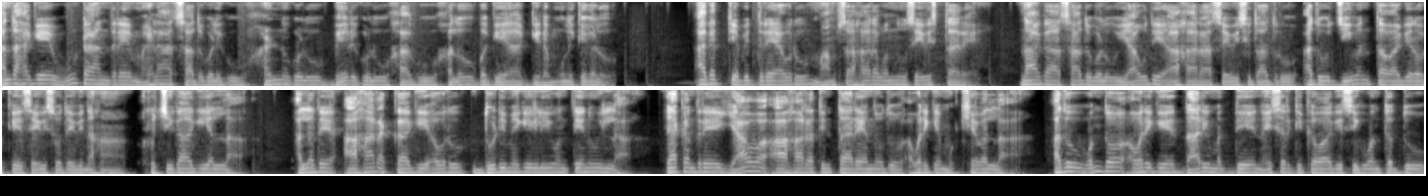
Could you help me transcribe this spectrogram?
ಅಂದಹಾಗೆ ಊಟ ಅಂದರೆ ಮಹಿಳಾ ಸಾಧುಗಳಿಗೂ ಹಣ್ಣುಗಳು, ಬೇರುಗಳು ಹಾಗೂ ಹಲವು ಬಗೆಯ ಗಿಡಮೂಲಿಕೆಗಳು. ಅಗತ್ಯ ಬಿದ್ದರೆ ಅವರು ಮಾಂಸಾಹಾರವನ್ನು ಸೇವಿಸ್ತಾರೆ. ನಾಗ ಸಾಧುಗಳು ಯಾವುದೇ ಆಹಾರ ಸೇವಿಸುವುದಾದರೂ ಅದು ಜೀವಂತವಾಗಿರೋಕೆ ಸೇವಿಸೋದೇ ವಿನಃ ರುಚಿಗಾಗಿ ಅಲ್ಲ ಅಲ್ಲದೆ ಆಹಾರಕ್ಕಾಗಿ ಅವರು ದುಡಿಮೆಗೆ ಇಳಿಯುವಂತೇನೂ ಇಲ್ಲ. ಯಾಕಂದರೆ ಯಾವ ಆಹಾರ ತಿಂತಾರೆ ಅನ್ನೋದು ಅವರಿಗೆ ಮುಖ್ಯವಲ್ಲ. ಅದು ಒಂದೋ ಅವರಿಗೆ ದಾರಿ ಮಧ್ಯೆ ನೈಸರ್ಗಿಕವಾಗಿ ಸಿಗುವಂಥದ್ದು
